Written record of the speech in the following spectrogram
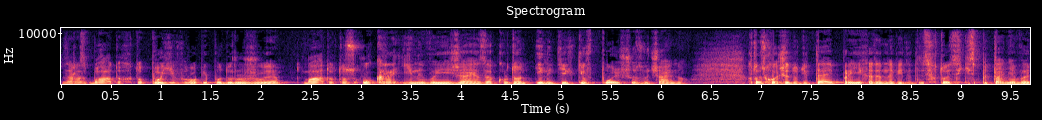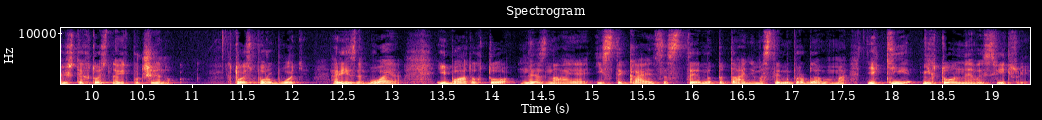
Зараз багато хто по Європі подорожує, багато хто з України виїжджає за кордон і не тільки в Польщу, звичайно. Хтось хоче до дітей приїхати навідатись, хтось якісь питання вирішити, хтось на відпочинок, хтось по роботі. Різне буває, і багато хто не знає і стикається з тими питаннями, з тими проблемами, які ніхто не висвітлює.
